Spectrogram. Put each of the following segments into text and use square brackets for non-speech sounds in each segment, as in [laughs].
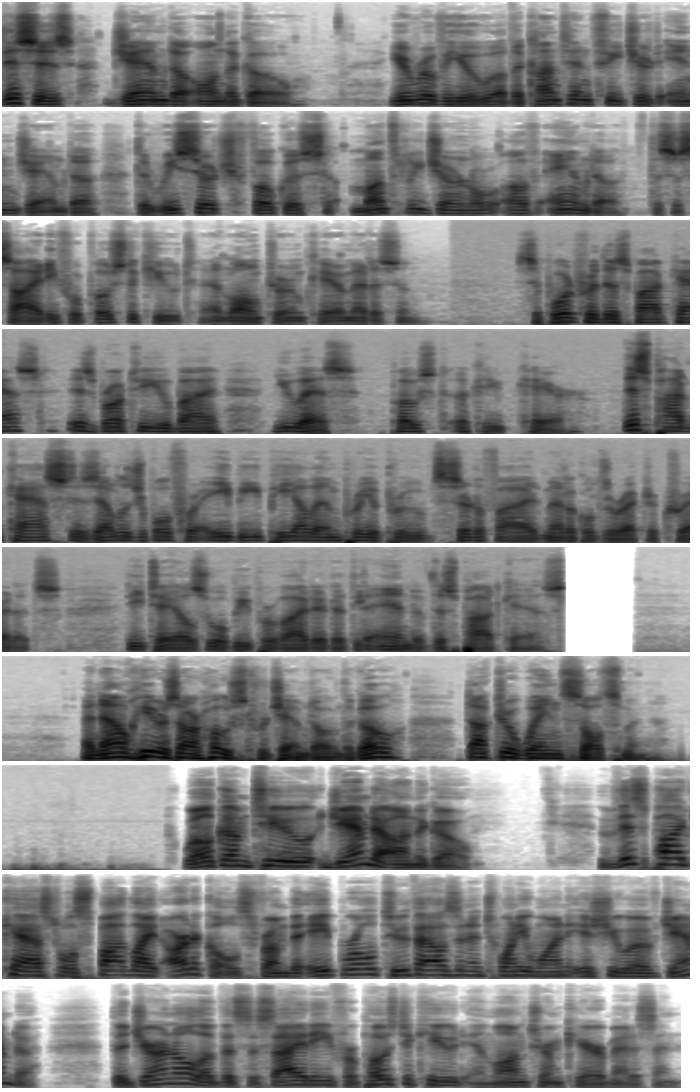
This is JAMDA on the Go, your review of the content featured in JAMDA, the research focused monthly journal of AMDA, the Society for Post Acute and Long Term Care Medicine. Support for this podcast is brought to you by U.S. Post Acute Care. This podcast is eligible for ABPLM pre approved certified medical director credits. Details will be provided at the end of this podcast. And now here's our host for JAMDA on the Go, Dr. Wayne Saltsman. Welcome to JAMDA on the Go. This podcast will spotlight articles from the April 2021 issue of JAMDA, the Journal of the Society for Post Acute and Long Term Care Medicine.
